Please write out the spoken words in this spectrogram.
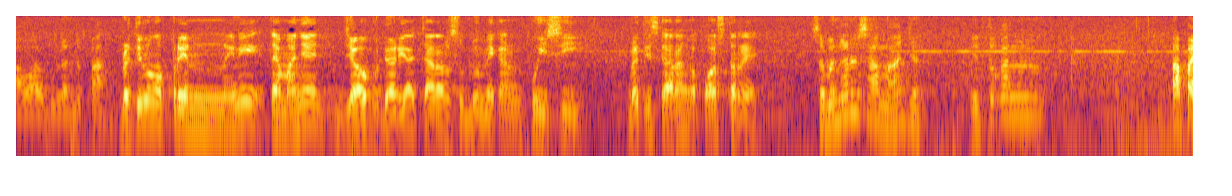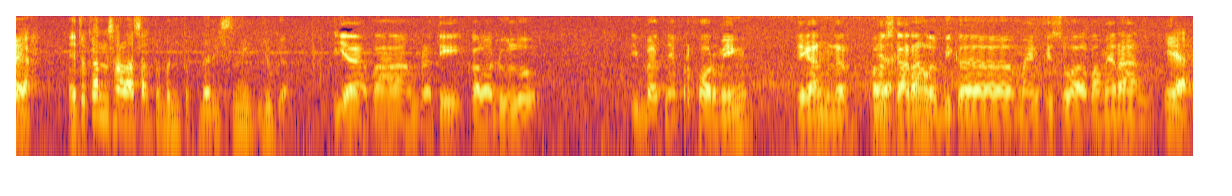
awal bulan depan Berarti lu ngeprint ini temanya jauh dari acara lu sebelumnya kan puisi. Berarti sekarang ke poster ya? sebenarnya sama aja itu kan apa ya itu kan salah satu bentuk dari seni juga Iya paham. Berarti kalau dulu ibaratnya performing, ya kan bener. Kalau Iya. sekarang lebih ke main visual pameran. iya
